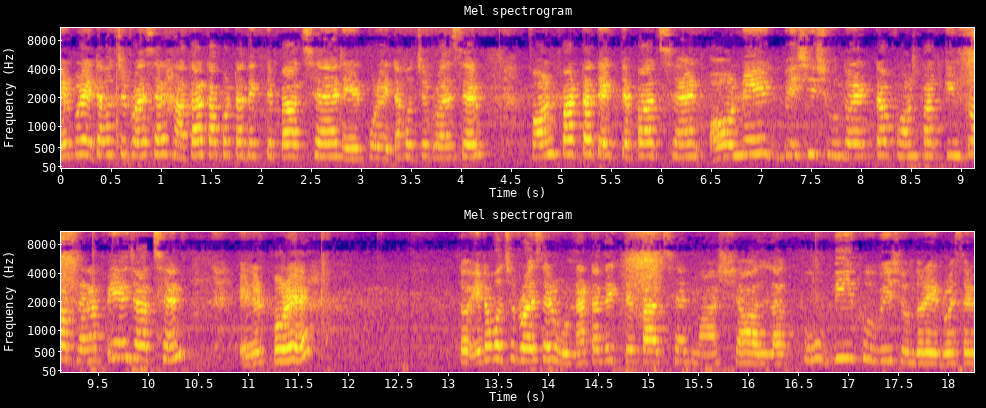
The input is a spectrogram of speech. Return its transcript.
এরপরে এটা হচ্ছে ড্রেসের হাতার কাপড়টা দেখতে পাচ্ছেন। এরপরে এটা হচ্ছে ড্রেসের ফ্রন্ট পার্টটা দেখতে পাচ্ছেন। অনেক বেশি সুন্দর একটা ফ্রন্ট পার্ট কিন্তু আপনারা পেয়ে যাচ্ছেন। এরপরে তো এটা হচ্ছে ড্রেসের ওড়নাটা দেখতে পাচ্ছেন, মাশাআল্লাহ, খুবই খুবই সুন্দর এই ড্রেসের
